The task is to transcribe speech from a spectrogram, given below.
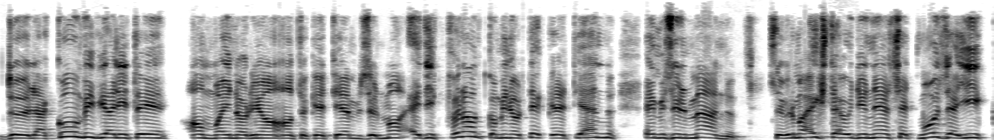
de la convivialité en Moyen-Orient entre chrétiens et musulmans et différentes communautés chrétiennes et musulmanes. C'est vraiment extraordinaire cette mosaïque,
